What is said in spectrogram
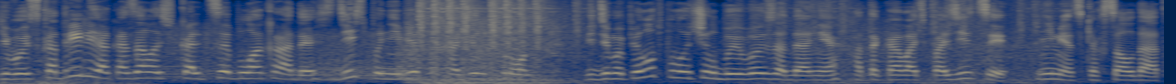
Его эскадрилья оказалась в кольце блокады. Здесь по Неве проходил фронт. Видимо, пилот получил боевое задание – атаковать позиции немецких солдат.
